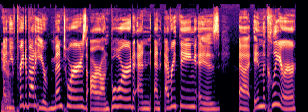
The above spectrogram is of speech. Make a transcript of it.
Yeah. and you've prayed about it, your mentors are on board and and everything is uh, in the clear.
